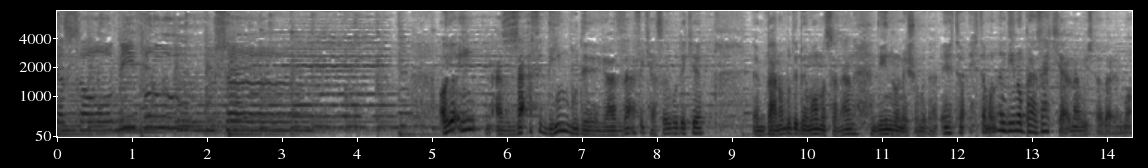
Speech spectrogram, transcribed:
دستار می فروشم آیا این از ضعف دین بوده یا از ضعف کسایی بوده که بنا بوده به ما مثلا دین رو نشون بدن احتمالا دین رو بزک کردن بیشتر برای ما.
